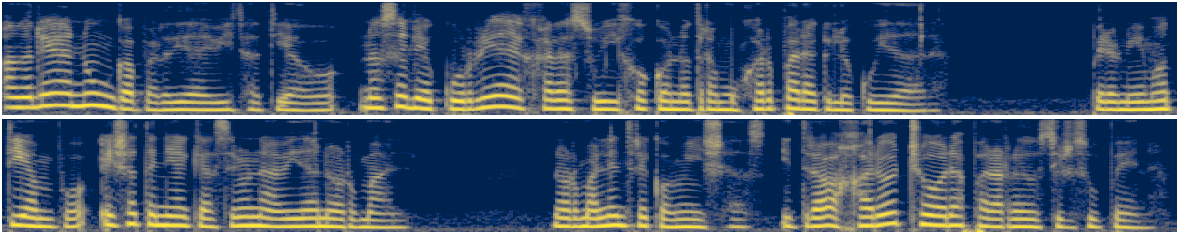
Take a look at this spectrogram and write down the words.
Andrea nunca perdía de vista a Tiago. No se le ocurría dejar a su hijo con otra mujer para que lo cuidara. Pero al mismo tiempo, ella tenía que hacer una vida normal. Normal entre comillas, y trabajar ocho horas para reducir su pena.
